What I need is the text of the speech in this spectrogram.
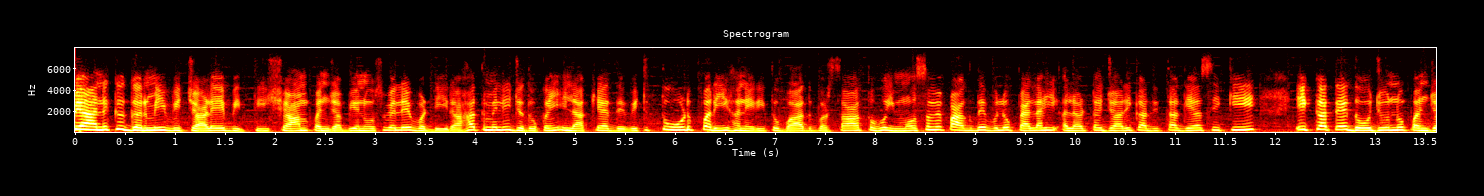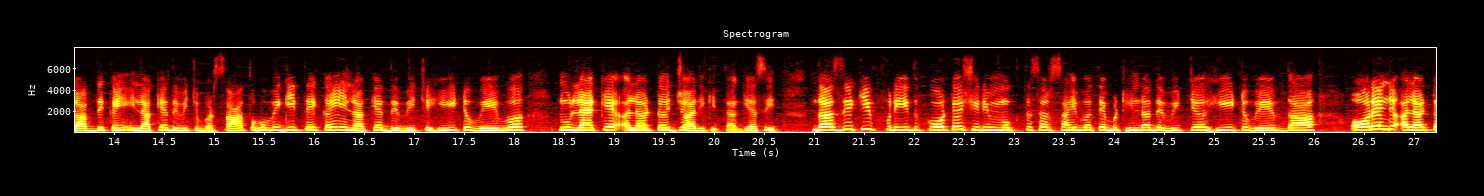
ਭਿਆਨਕ ਗਰਮੀ ਵਿਚਾਲੇ ਬੀਤੀ ਸ਼ਾਮ ਪੰਜਾਬੀਆਂ ਨੂੰ ਉਸ ਵੇਲੇ ਵੱਡੀ ਰਾਹਤ ਮਿਲੀ ਜਦੋਂ ਕਈ ਇਲਾਕਿਆਂ ਦੇ ਵਿੱਚ ਧੂੜ ਭਰੀ ਹਨੇਰੀ ਤੋਂ ਬਾਅਦ ਬਰਸਾਤ ਹੋਈ। ਮੌਸਮ ਵਿਭਾਗ ਦੇ ਵੱਲੋਂ ਪਹਿਲਾਂ ਹੀ ਅਲਰਟ ਜਾਰੀ ਕਰ ਦਿੱਤਾ ਗਿਆ ਸੀ ਕਿ 1 ਅਤੇ 2 ਜੂਨ ਨੂੰ ਪੰਜਾਬ ਦੇ ਕਈ ਇਲਾਕਿਆਂ ਦੇ ਵਿੱਚ ਬਰਸਾਤ ਹੋਵੇਗੀ ਤੇ ਕਈ ਇਲਾਕਿਆਂ ਦੇ ਵਿੱਚ ਹੀਟ ਵੇਵ ਨੂੰ ਲੈ ਕੇ ਅਲਰਟ ਜਾਰੀ ਕੀਤਾ ਗਿਆ ਸੀ। ਦੱਸਦੇ ਕਿ ਫਰੀਦਕੋਟ, ਸ਼੍ਰੀ ਮੁਕਤਸਰ ਸਾਹਿਬ ਅਤੇ ਬਠਿੰਡਾ ਦੇ ਵਿੱਚ ਹੀਟ ਵੇਵ ਦਾ ਔਰੇਂਜ ਅਲਰਟ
